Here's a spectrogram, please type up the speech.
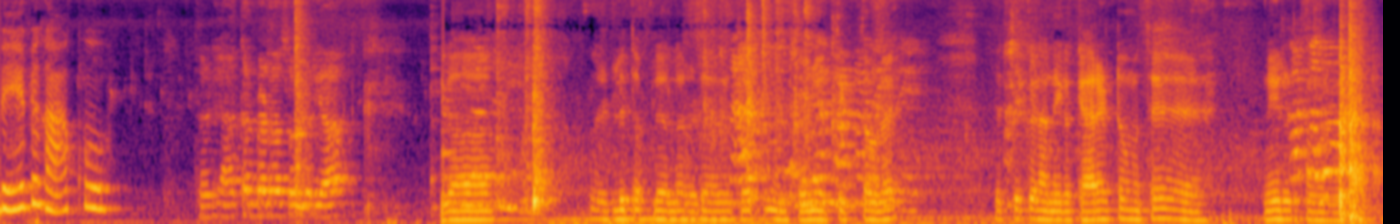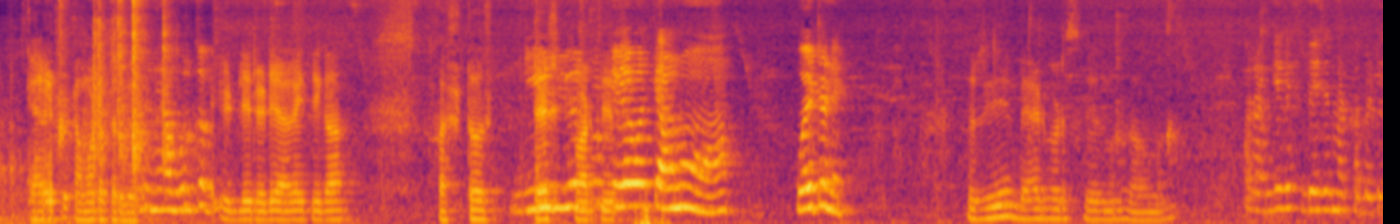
ಬೇಗ ಬೇಗ ಹಾಕು. ತಡಿ ಹಾಕಬೇಡ ಬೇಡ ಈಗ ಇಡ್ಲಿ ತಪ್ಪಲಿ ಎಲ್ಲ ರೆಡಿ ಆಗೈತೆ ನಮ್ಮ ಸೋನಿ ಎತ್ತಿಕ್ತವಳೆ ಎತ್ತಿಕ್ಕೆ ನಾನೀಗ ಕ್ಯಾರೆಟು ಮತ್ತು ನೀರು ಇಟ್ಕೊಂಡು ಕ್ಯಾರೆಟು ಟೊಮೊಟೊ ತರಬೇಕು ಇಡ್ಲಿ ರೆಡಿ ಆಗೈತೆ ಈಗ ಫಸ್ಟು ಟೇಸ್ಟ್ ಮಾಡ್ತೀವಿ ಅವನು ವೈಟನೆ ರೀ ಬ್ಯಾಡ್ ಮಾಡೋದು ಅವನು ಬೇಜಾರು ಮಾಡ್ಕೋಬೇಡಿ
